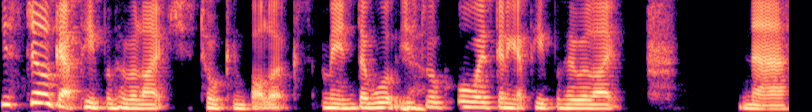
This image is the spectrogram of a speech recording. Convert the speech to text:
You still get people who are like, she's talking bollocks. I mean, there will, yeah. you're still always going to get people who are like, nah,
